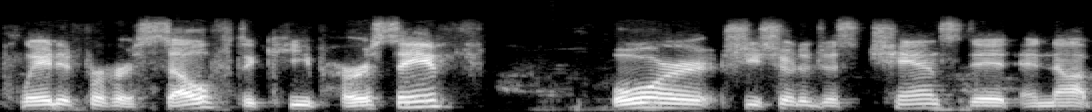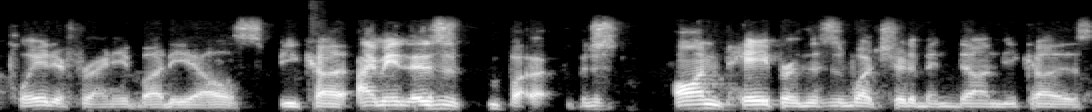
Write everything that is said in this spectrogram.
played it for herself to keep her safe, or she should have just chanced it and not played it for anybody else. Because I mean, this is just on paper, this is what should have been done because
